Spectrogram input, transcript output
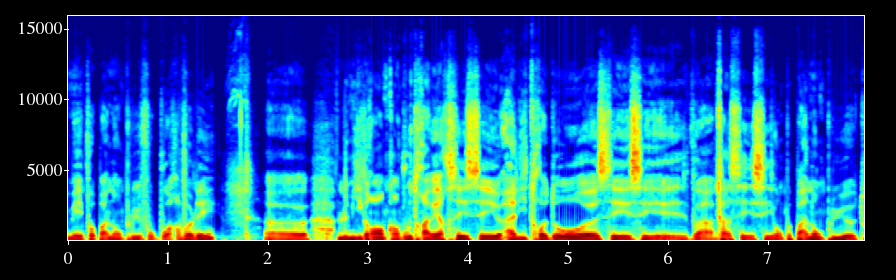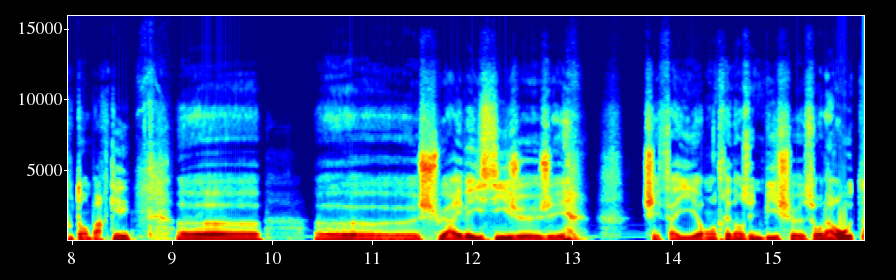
mais il faut pas non plus, faut pouvoir voler. Euh, le migrant, quand vous traversez, c'est un litre d'eau. euh, C'est, c'est, c'est, on peut pas non plus tout embarquer. Je suis arrivé ici, j'ai. Failli rentrer dans une biche sur la route.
